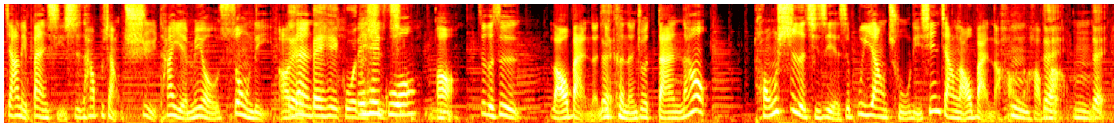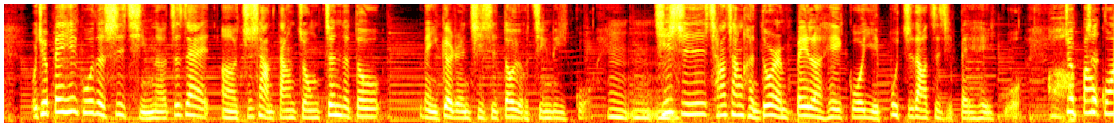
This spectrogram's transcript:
家里办喜事，他不想去，他也没有送礼啊，但背黑锅背黑锅哦，这个是老板的，你可能就担。然后同事的其实也是不一样处理，先讲老板的好了，好不好？嗯，对，我觉得背黑锅的事情呢，这在呃职场当中真的都。每个人其实都有经历过，嗯嗯，其实常常很多人背了黑锅，也不知道自己背黑锅，就包括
